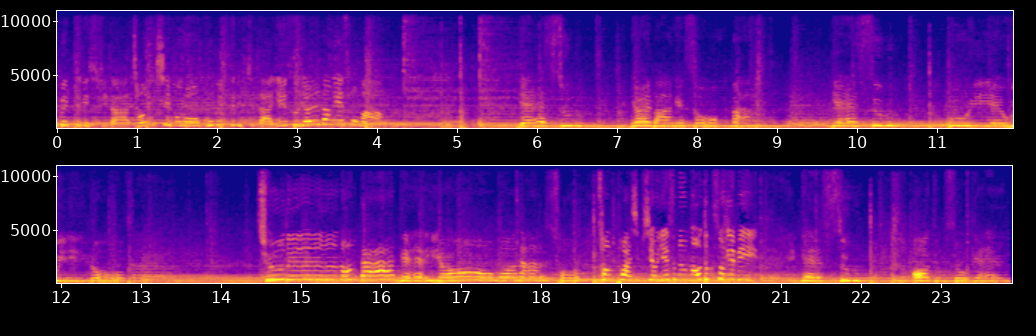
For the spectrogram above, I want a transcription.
고백드립시다. 전심으로 고백드립시다. 예수 열방의 소망. 예수 열방의 소망. 예수 우리의 위로자. 주는 온 땅의 영원한 손 선포하십시오. 예수는 어둠 속의 빛. 예수 어둠 속의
